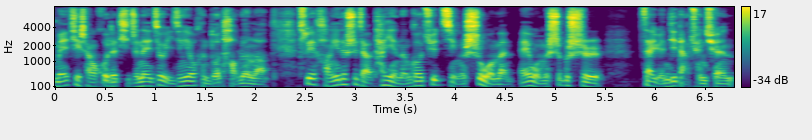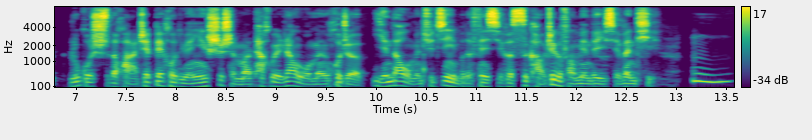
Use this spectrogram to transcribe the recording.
媒体上或者体制内就已经有很多讨论了。所以行业的视角，它也能够去警示我们：，哎，我们是不是在原地打圈圈？如果是的话，这背后的原因是什么？它会让我们或者引导我们去进一步的分析和思考这个方面的一些问题。嗯。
